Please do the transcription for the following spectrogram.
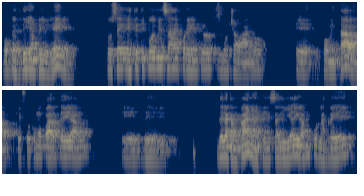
o perdían privilegios. Entonces, este tipo de mensajes, por ejemplo, los chavalos eh, fomentaban, que fue como parte, digamos, eh, de, de la campaña que salía, digamos, por las redes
